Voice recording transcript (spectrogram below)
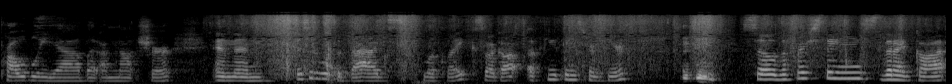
probably yeah, but I'm not sure. And then, this is what the bags look like. So I got a few things from here. so the first things that I got,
